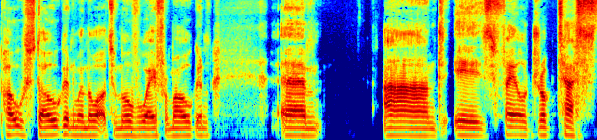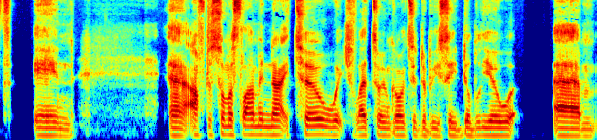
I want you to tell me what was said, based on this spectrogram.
post Hogan when they wanted to move away from Hogan, um, and his failed drug test in uh, after SummerSlam in '92, which led to him going to WCW. Um,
